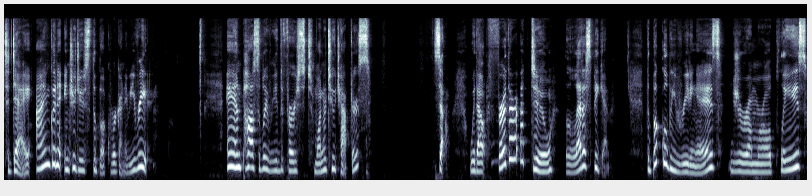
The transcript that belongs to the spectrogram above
today I'm going to introduce the book we're going to be reading and possibly read the first one or two chapters. So, without further ado, let us begin. The book we'll be reading is, drumroll please,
